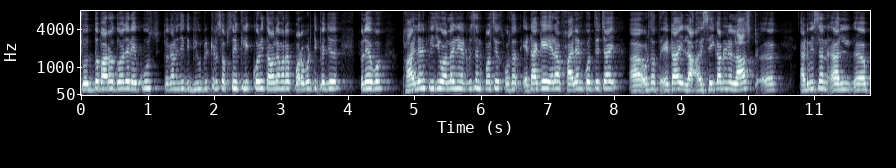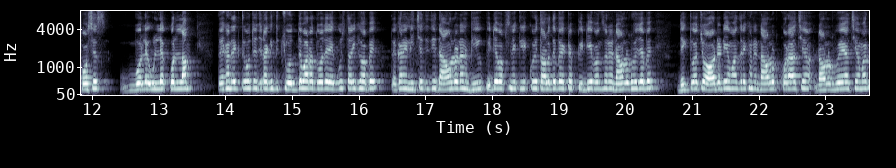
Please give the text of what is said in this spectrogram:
চোদ্দ বারো দু হাজার একুশ। তো এখানে যদি ভিউ ডিটেলস অপশনে ক্লিক করি, তাহলে আমরা পরবর্তী পেজে চলে যাব। Final PG online admission process অর্থাৎ এটাকে এরা ফাইলান করতে চায় অর্থাৎ এটাই সেই কারণে লাস্ট অ্যাডমিশন প্রসেস বলে উল্লেখ করলাম। তো এখানে দেখতে পাচ্ছ যেটা কিন্তু চোদ্দ বারো দু হাজার একুশ তারিখে হবে। তো এখানে নিচে যদি ডাউনলোড অ্যান্ড ভিউ পিডিএফ অপশনে ক্লিক করি, তাহলে দেবে একটা পিডিএফ অপশনে ডাউনলোড হয়ে যাবে। দেখতে পাচ্ছ অলরেডি আমাদের এখানে ডাউনলোড করা আছে ডাউনলোড হয়ে আছে আমার।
